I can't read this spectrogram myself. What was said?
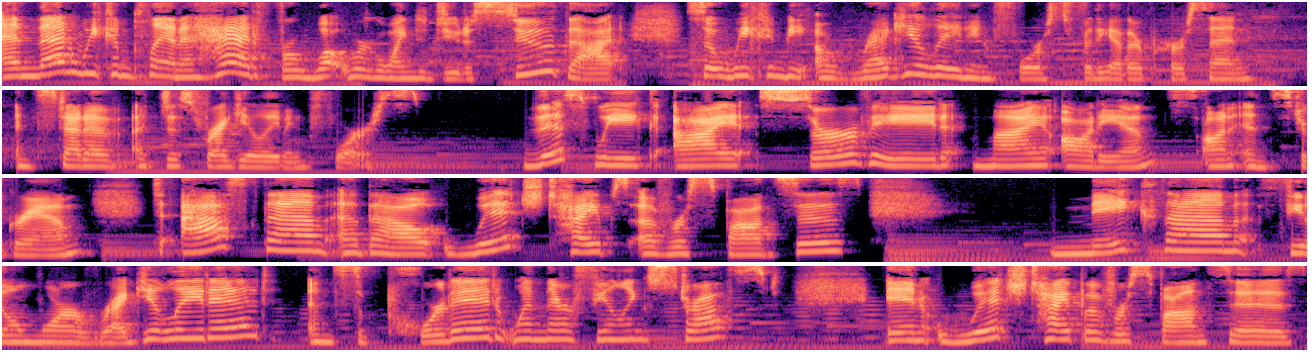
And then we can plan ahead for what we're going to do to soothe that so we can be a regulating force for the other person instead of a dysregulating force. This week, I surveyed my audience on Instagram to ask them about which types of responses make them feel more regulated and supported when they're feeling stressed, and which type of responses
